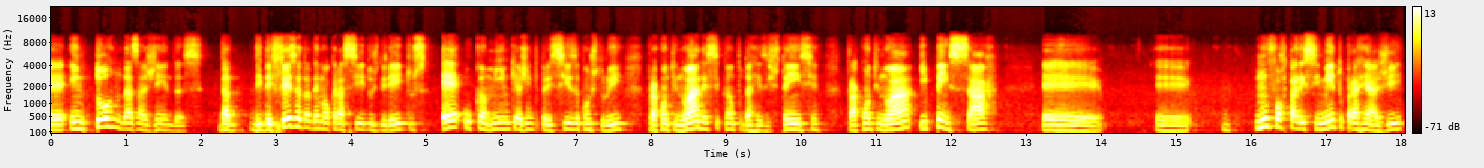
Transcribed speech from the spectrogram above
é, em torno das agendas da, de defesa da democracia e dos direitos é o caminho que a gente precisa construir para continuar nesse campo da resistência, para continuar e pensar é, é, num fortalecimento para reagir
